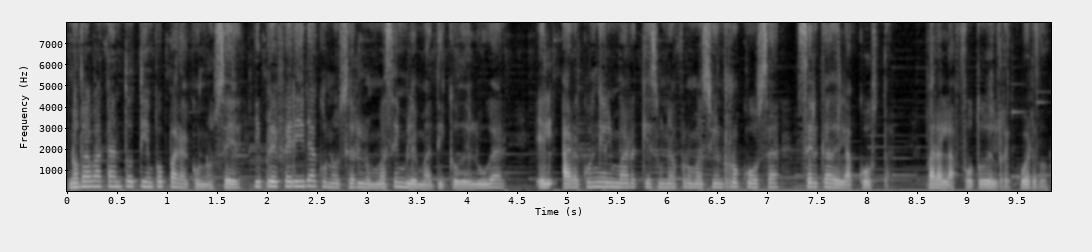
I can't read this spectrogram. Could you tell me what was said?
No daba tanto tiempo para conocer y preferir a conocer lo más emblemático del lugar, el arco en el mar que es una formación rocosa cerca de la costa, para la foto del recuerdo.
